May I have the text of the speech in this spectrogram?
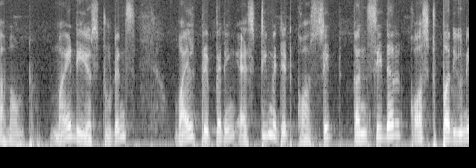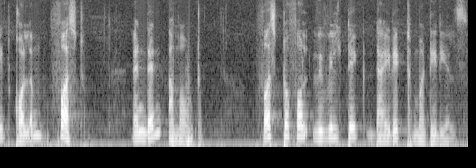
amount. My dear students while preparing estimated cost sheet consider cost per unit column first and then amount. First of all we will take direct materials.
